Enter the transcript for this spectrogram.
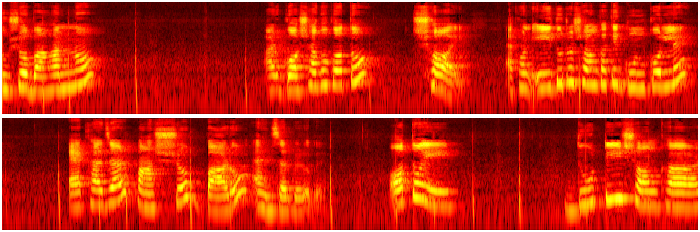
দুশো বাহান্ন। আর গসাগু কত? ছয়। এখন এই দুটো সংখ্যাকে গুণ করলে এক হাজার পাঁচশো বারো অ্যান্সার বেরোবে। অতএব দুটি সংখ্যার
